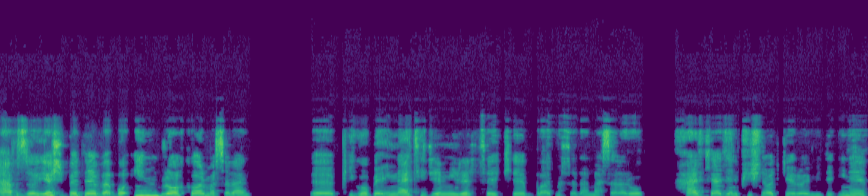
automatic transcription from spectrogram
افزایش بده و با این راهکار مثلا پیگو به این نتیجه می‌رسه که باید مثلا مسئله رو حل کرد یعنی پیشنهاد که میده اینه.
